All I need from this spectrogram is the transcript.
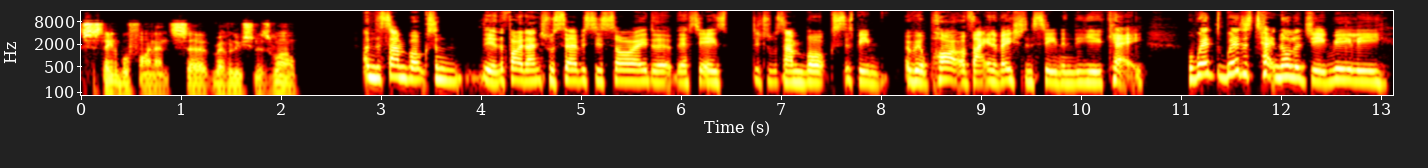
sustainable finance uh, revolution as well. And the sandbox and the, the financial services side, uh, the FCA's digital sandbox has been a real part of that innovation scene in the UK. But where where does technology really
